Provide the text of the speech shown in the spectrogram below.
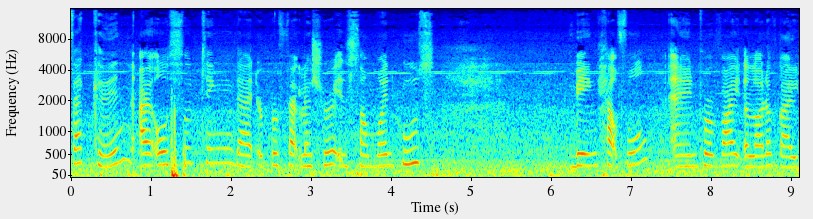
second i also think that a perfect lecturer is someone who's being helpful and provide a lot of guide,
